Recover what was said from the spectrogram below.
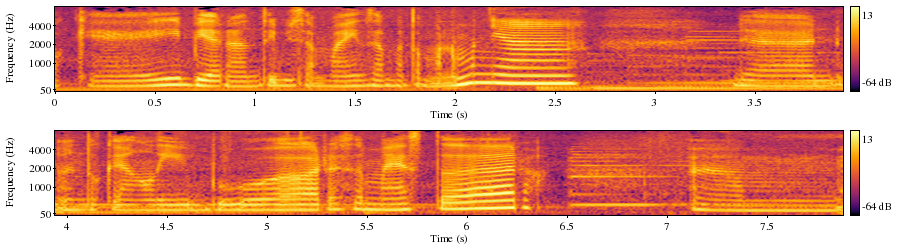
Oke biar nanti bisa main sama teman-temannya dan untuk yang libur semester um,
